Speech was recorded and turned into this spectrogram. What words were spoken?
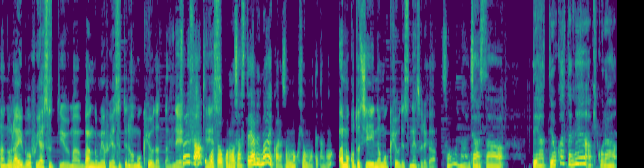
あの、ライブを増やすっていう、まあ、番組を増やすっていうのが目標だったんでそ、れさ、アキコとこのおしゃスタやる前からその目標持ってたの？あ、もう今年の目標ですね、それが。そうなん。じゃあさ、出会ってよかったね、アキコら。ア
